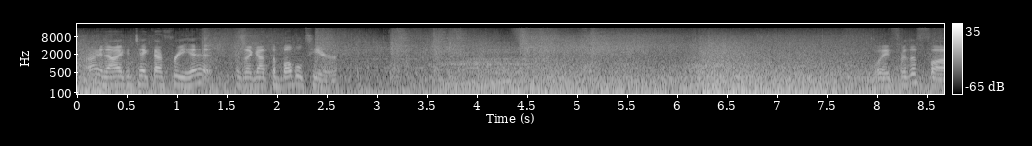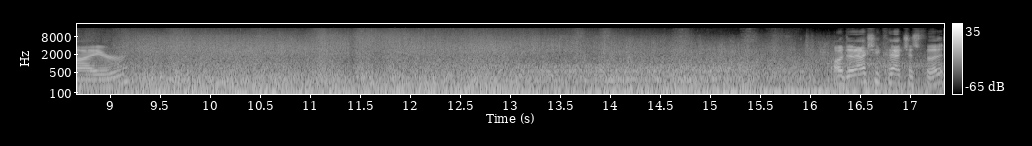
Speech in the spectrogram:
All right, now I can take that free hit because I got the Bubbletear. Wait for the fire. Oh, did I actually catch his foot?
